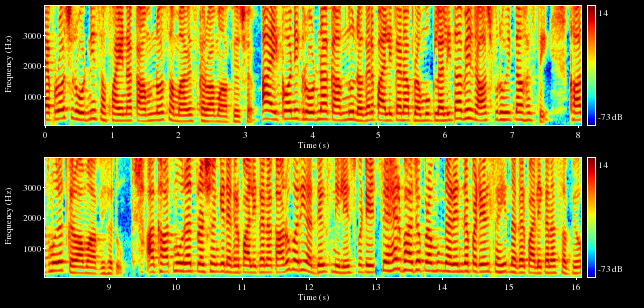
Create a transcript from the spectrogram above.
એપ્રોચ રોડની સફાઈના કામનો સમાવેશ કરવામાં આવ્યો છે. આ આઇકોનિક રોડના કામનું નગરપાલિકાના પ્રમુખ લલિતાબેન રાજપુરોહિતના હસ્તે ખાતમુહૂર્ત કરવામાં આવ્યું હતું. આ ખાતમુહૂર્ત પ્રસંગે નગરપાલિકાના કારોબારી અધ્યક્ષ નિલેશ પટેલ, શહેર ભાજપ પ્રમુખ નરેન્દ્ર પટેલ સહિત નગરપાલિકાના સભ્યો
